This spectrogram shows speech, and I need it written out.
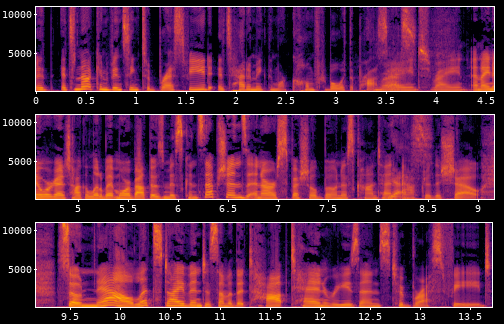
it, it's not convincing to breastfeed, it's how to make them more comfortable with the process. Right, right. And I know we're going to talk a little bit more about those misconceptions in our special bonus content yes. after the show. So now let's dive into some of the top 10 reasons to breastfeed.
